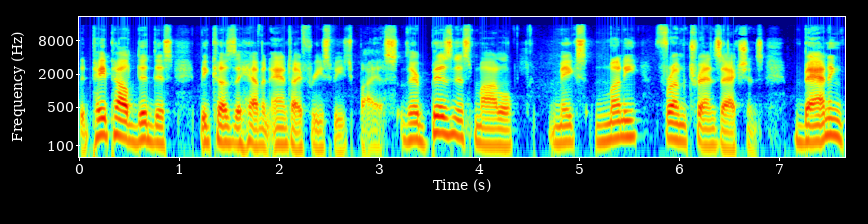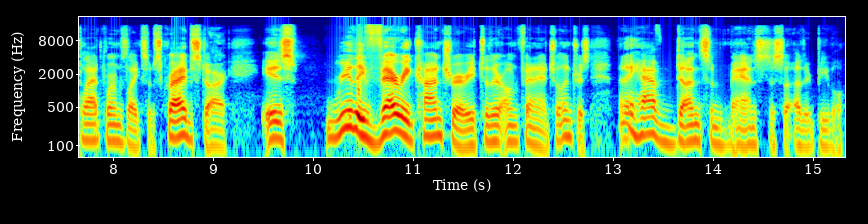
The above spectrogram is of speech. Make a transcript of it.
that PayPal did this because they have an anti free speech bias. Their business model makes money from transactions. Banning platforms like Subscribestar is really very contrary to their own financial interests. And they have done some bans to other people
